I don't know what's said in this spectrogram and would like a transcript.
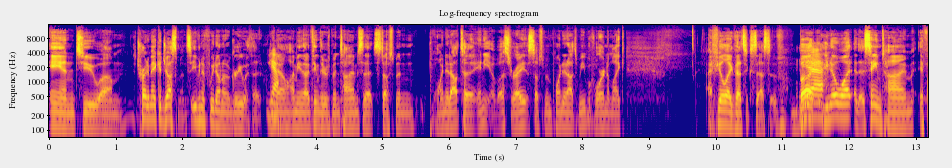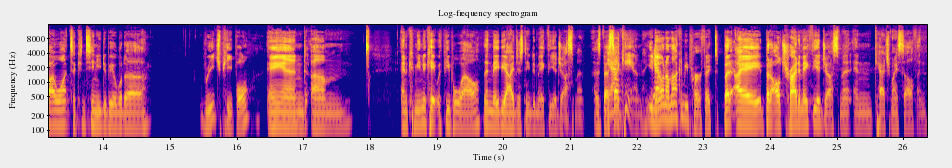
and to um, try to make adjustments even if we don't agree with it Yeah. you know i mean i think there's been times that stuff's been pointed out to any of us right stuff's been pointed out to me before and i'm like I feel like that's excessive. But Yeah. you know what? At the same time, if I want to continue to be able to reach people and um and communicate with people well, then maybe I just need to make the adjustment as best Yeah. I can. You Yep. know, and I'm not going to be perfect, but I but I'll try to make the adjustment and catch myself and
